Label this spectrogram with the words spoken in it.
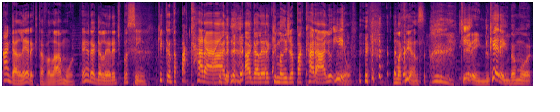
a galera que tava lá, amor, era a galera, tipo assim, que canta pra caralho. A galera que manja pra caralho e eu. Uma criança. E- Querendo. querendo, amor.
